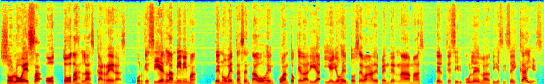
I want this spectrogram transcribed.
solo esa o todas las carreras? Porque si es la mínima, de 90 centavos en cuánto quedaría y ellos entonces van a depender nada más del que circule en las 16 calles.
